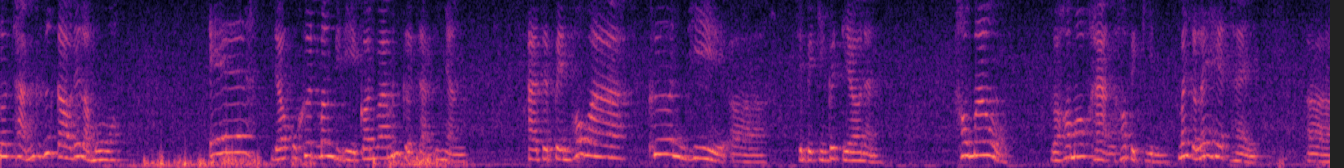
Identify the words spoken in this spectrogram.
รสชาติมันก็คือเก่าได้อล่ะโมเอ๊ะเดี๋ยวกูคิดเบิ่งดีๆก่อนว่ามันเกิดจากอีหยังอาจจะเป็นเพราะว่าคืนที่เอ่อสิไปกินก๋วยเตี๋ยวนั่นเฮาเมาแล้วเฮาเมาค้างแล้วเฮาไปกิน มันก็เลยเฮ็ดให้เอ่อ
